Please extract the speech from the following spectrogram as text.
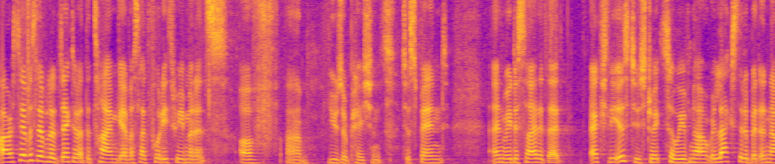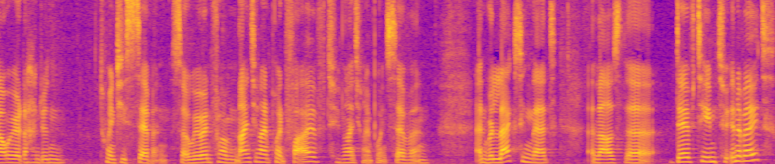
our service level objective at the time gave us like 43 minutes of um, user patience to spend. And we decided that actually is too strict, so we've now relaxed it a bit, and now we're at 127. So we went from 99.5 to 99.7. And relaxing that allows the dev team to innovate,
